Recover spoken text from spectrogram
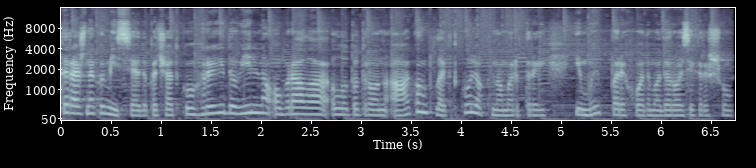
Тиражна комісія до початку гри довільно обрала лототрон А комплект кульок номер 3 і ми переходимо до розіграшу.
